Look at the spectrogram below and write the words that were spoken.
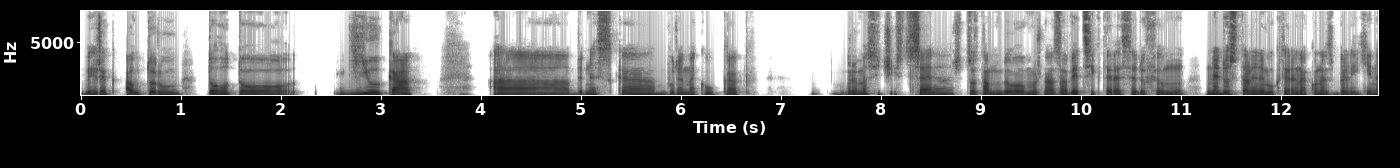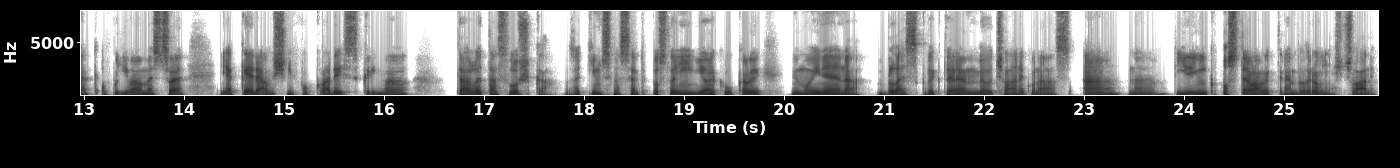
bych řekl, autorů tohoto dílka a dneska budeme koukat budeme si číst scénář, co tam bylo možná za věci, které se do filmu nedostaly nebo které nakonec byly jinak a podíváme se, jaké další poklady skrývá tahle ta složka. Zatím jsme se v posledním díle koukali mimo jiné na Blesk, ve kterém byl článek o nás a na týdeník Ostrava, ve kterém byl rovněž článek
